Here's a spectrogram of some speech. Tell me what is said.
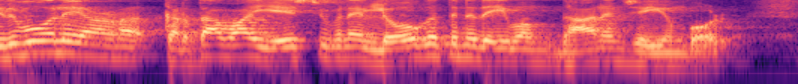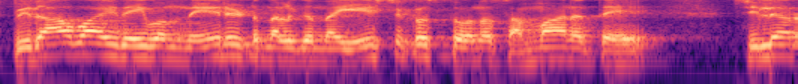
ഇതുപോലെയാണ് കർത്താവായ യേശുവിനെ ലോകത്തിന് ദൈവം ദാനം ചെയ്യുമ്പോൾ പിതാവായ ദൈവം നേരിട്ട് നൽകുന്ന യേശുക്രിസ്തു എന്ന സമ്മാനത്തെ ചിലർ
